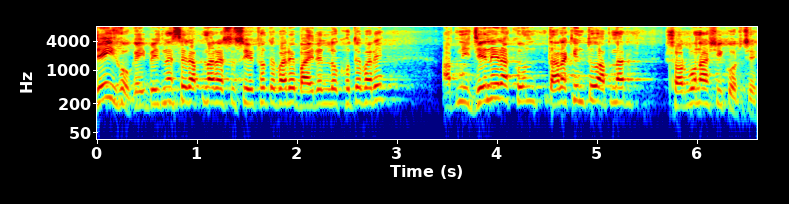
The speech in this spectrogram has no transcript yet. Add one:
যেই হোক, এই বিজনেসের আপনার অ্যাসোসিয়েট হতে পারে, বাইরের লোক হতে পারে, আপনি জেনে রাখুন, তারা কিন্তু আপনার সর্বনাশই করছে।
